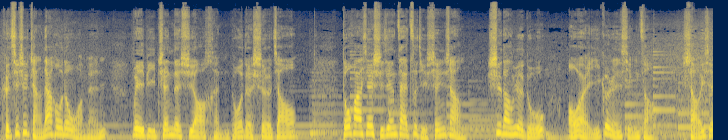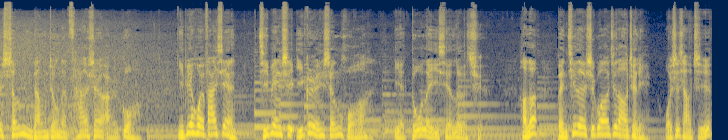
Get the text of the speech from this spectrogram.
可其实长大后的我们，未必真的需要很多的社交。多花些时间在自己身上，适当阅读，偶尔一个人行走，少一些生命当中的擦身而过，你便会发现，即便是一个人生活，也多了一些乐趣。好了，本期的时光就到这里，我是小直。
